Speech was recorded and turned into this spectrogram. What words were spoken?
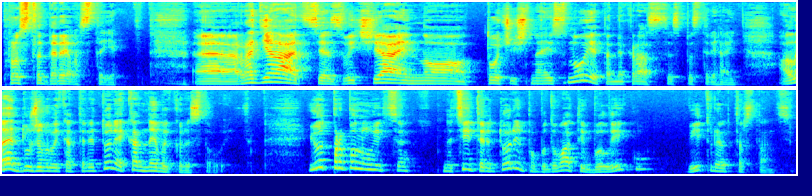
просто дерева стоять. Е, радіація, звичайно, точечна існує, там якраз це спостерігають, але дуже велика територія, яка не використовується. І от пропонується на цій території побудувати велику вітроелектростанцію.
